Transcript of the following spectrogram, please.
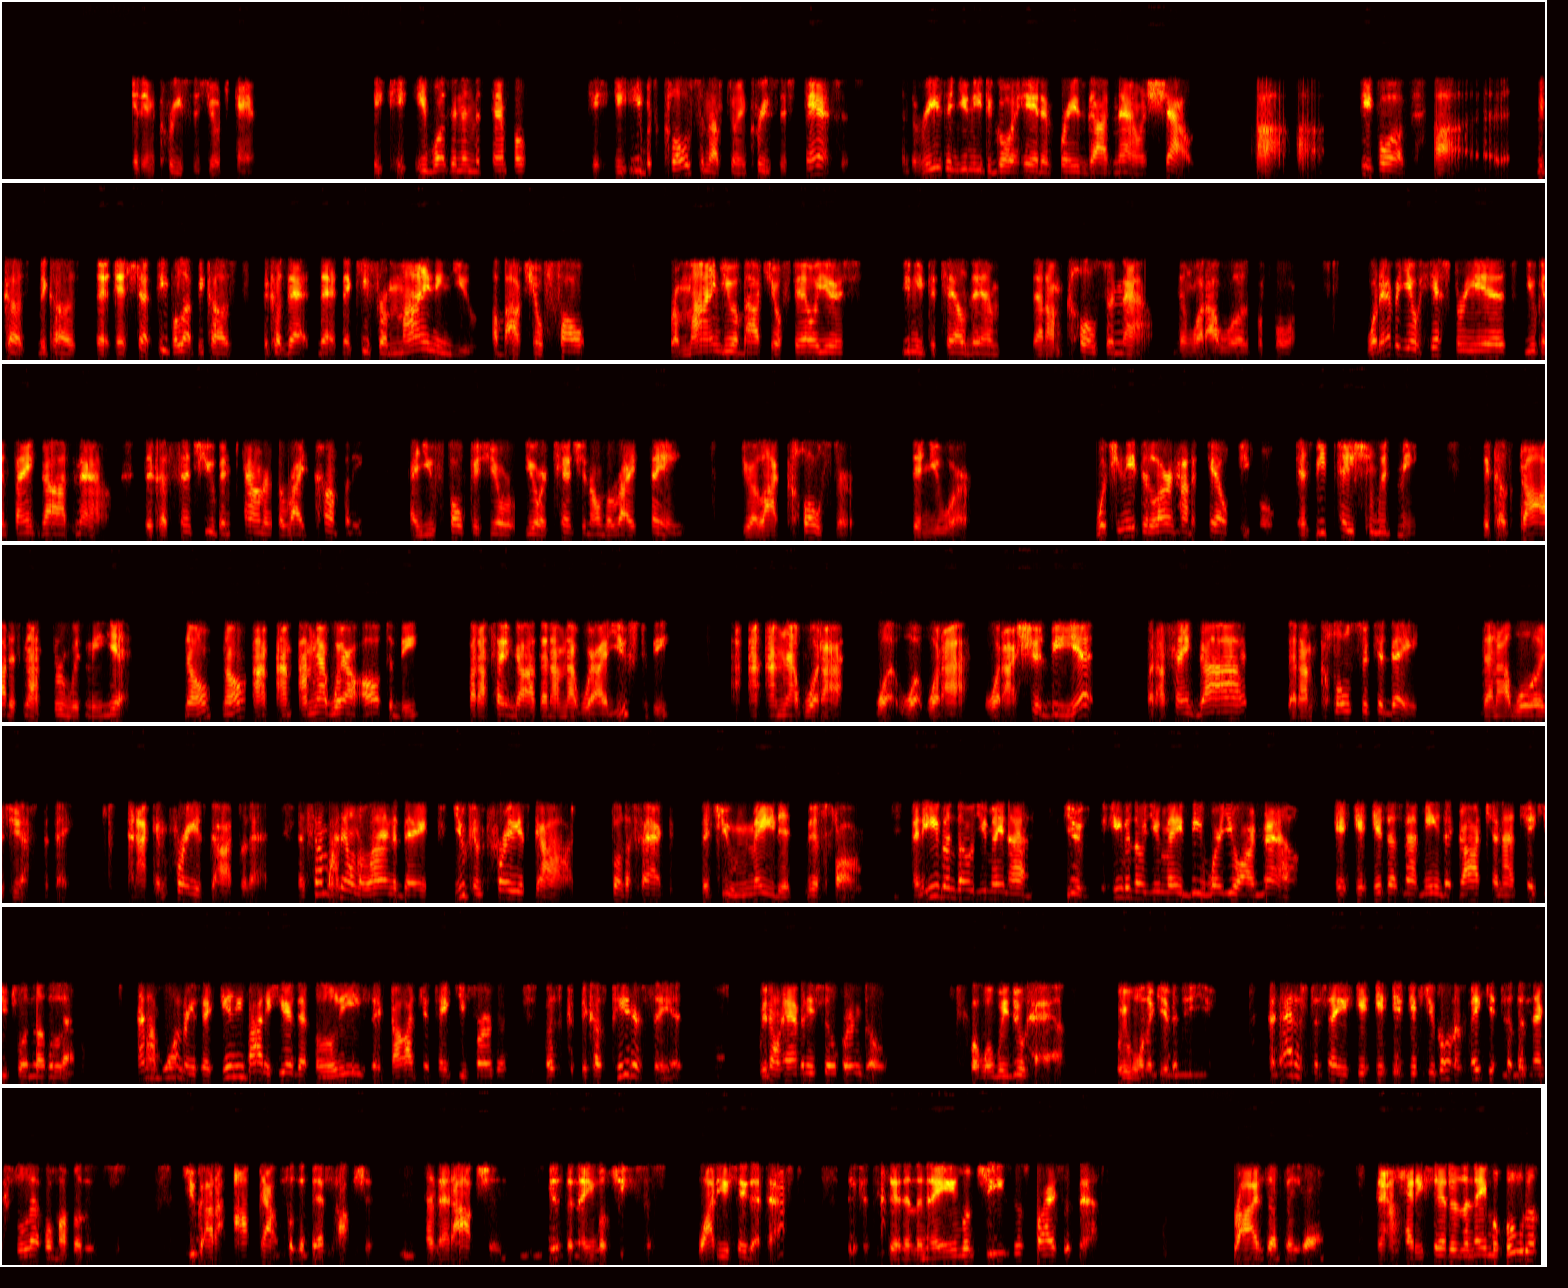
it increases your chance. He, he, he wasn't in the temple. He, he, was close enough to increase his chances. And the reason you need to go ahead and praise God now and shout, uh, uh, people up, uh, because because it, it shut people up because because that that that keeps reminding you about your fault remind you about your failures, you need to tell them that I'm closer now than what I was before. Whatever your history is, you can thank God now because since you've encountered the right company and you focus your, your attention on the right thing, you're a lot closer than you were. What you need to learn how to tell people is be patient with me because God is not through with me yet. No, no, I'm I'm, I'm not where I ought to be. But I thank God that I'm not where I used to be. I, I'm not what I what what what I what I should be yet. But I thank God that I'm closer today than I was yesterday, and I can praise God for that. And somebody on the line today, you can praise God for the fact that you made it this far. And even though you may not, you even though you may be where you are now, it, it, it does not mean that God cannot take you to another level. And I'm wondering, is there anybody here that believes that God can take you further? Because Peter said, we don't have any silver and gold, but what we do have, we want to give it to you. And that is to say, if you're going to make it to the next level, my brothers, you got to opt out for the best option. And that option is the name of Jesus. Why do you say that, Pastor? Because he said, in the name of Jesus Christ of Nazareth, rise up and walk. Now, had he said in the name of Buddha,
